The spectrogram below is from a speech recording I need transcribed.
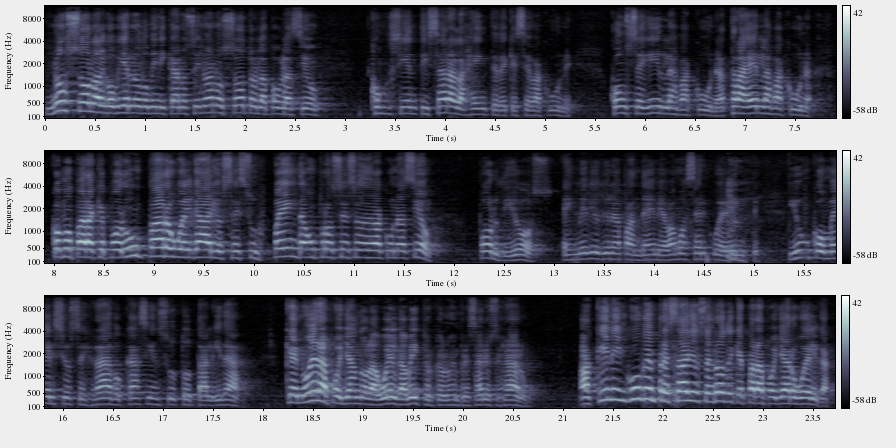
no solo al gobierno dominicano, sino a nosotros, la población, concientizar a la gente de que se vacune, conseguir las vacunas, traer las vacunas, como para que por un paro huelgario se suspenda un proceso de vacunación. Por Dios, en medio de una pandemia vamos a ser coherentes. Y un comercio cerrado casi en su totalidad, que no era apoyando la huelga, Víctor, que los empresarios cerraron. Aquí ningún empresario cerró de que para apoyar huelga.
